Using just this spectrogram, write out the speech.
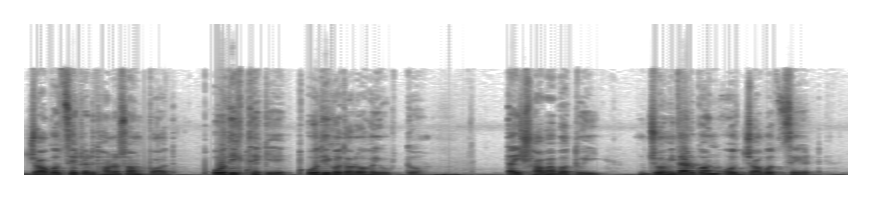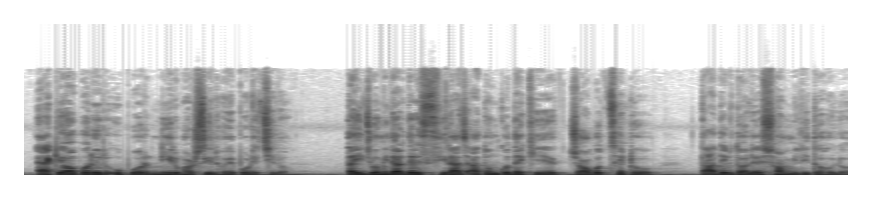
জগৎ শেঠের ধনসম্পদ অধিক থেকে অধিকতর হয়ে উঠত। তাই স্বভাবতই জমিদারগণ ও জগৎ শেঠ একে অপরের উপর নির্ভরশীল হয়ে পড়েছিল। তাই জমিদারদের সিরাজ আতঙ্ক দেখে জগৎ শেঠও তাদের দলে সম্মিলিত হলো।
